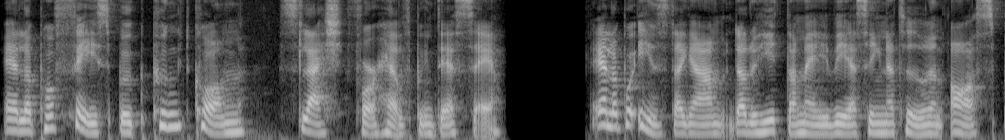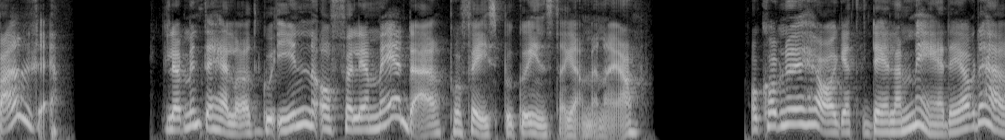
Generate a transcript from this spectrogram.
eller på facebook.com forhealth.se eller på Instagram där du hittar mig via signaturen asparre. Glöm inte heller att gå in och följa med där på Facebook och Instagram menar jag. Och kom nu ihåg att dela med dig av det här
